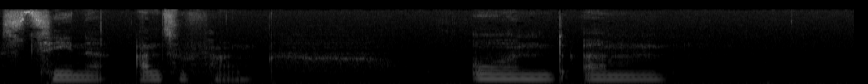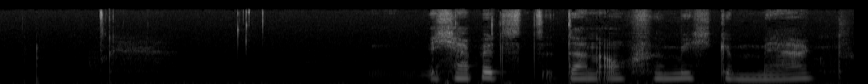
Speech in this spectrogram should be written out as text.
Szene anzufangen. Und ähm, ich habe jetzt dann auch für mich gemerkt,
